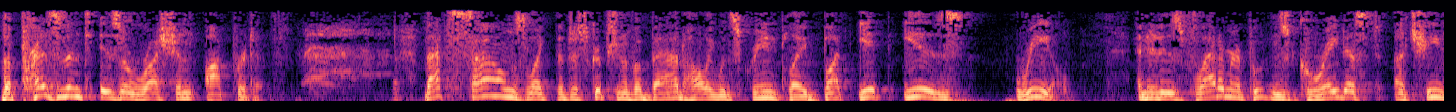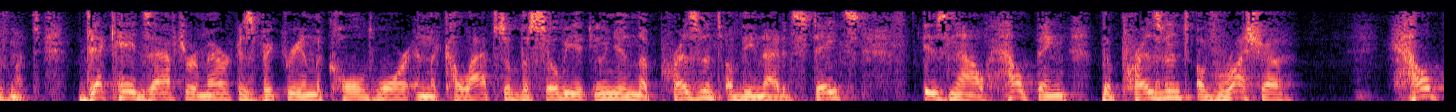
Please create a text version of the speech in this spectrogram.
The president is a Russian operative. That sounds like the description of a bad Hollywood screenplay, but it is real. And it is Vladimir Putin's greatest achievement. Decades after America's victory in the Cold War and the collapse of the Soviet Union, the President of the United States is now helping the President of Russia help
